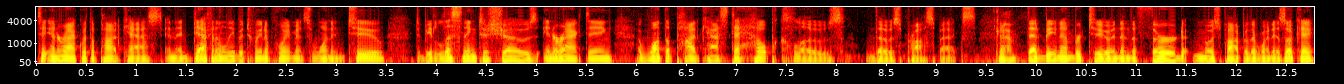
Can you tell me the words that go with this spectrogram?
to interact with the podcast, and then definitely between appointments one and two to be listening to shows, interacting. I want the podcast to help close those prospects. Okay. That'd be number two. And then the third most popular one is okay,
